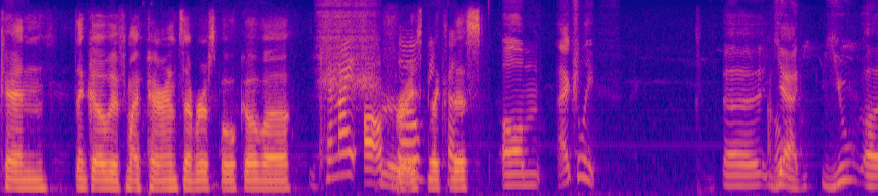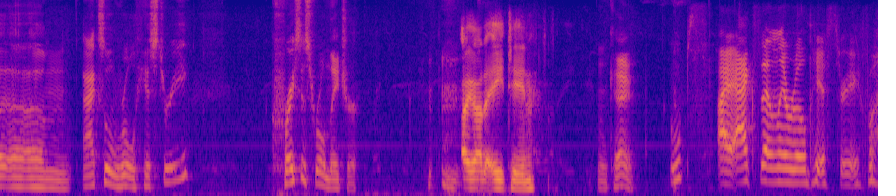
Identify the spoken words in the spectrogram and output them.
can think of if my parents ever spoke of a Can I also race like because this? Um, actually, uh, yeah, you, uh, uh, um, Axel roll history, crisis roll nature. I got an 18. Okay. Oops, I accidentally rolled history, but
